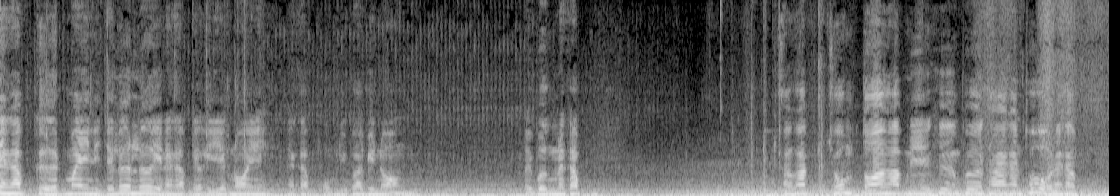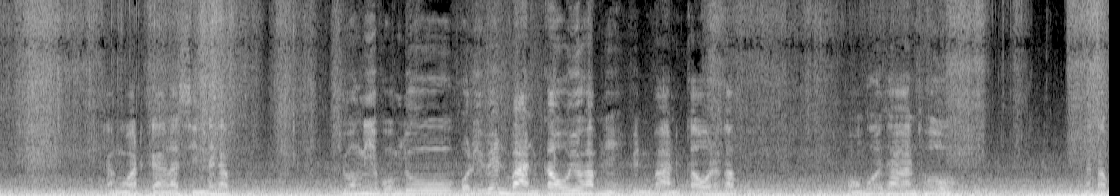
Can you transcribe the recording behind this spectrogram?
นะครับ เกิดใหม่นี่จะเลื่อนเลยนะครับ เดี๋ยวอีกยักน่อยนะครับ ผมที่พาพี่น้อง ไปเบิงนะครับเอาครับชมต่อครับนี่คืออำเภอทากันโทนะครับ จังหวัดกาฬสินนะครับ ช่วงนี้ผมอยู่บริเวณบ้านเก่าอยู่ครับนี่ เป็นบ้านเก่านะครับ ของเพื่อทานโทนะครับ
